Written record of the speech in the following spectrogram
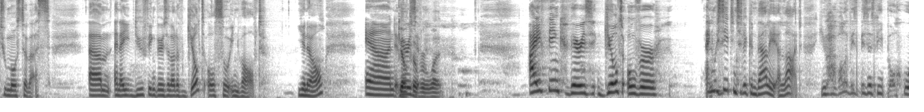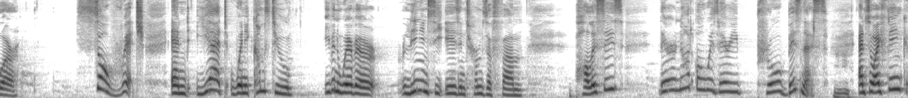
to most of us, um, and I do think there's a lot of guilt also involved you know? And guilt over what? I think there is guilt over, and we see it in Silicon Valley a lot. You have all of these business people who are so rich, and yet when it comes to even where their leniency is in terms of um, policies, they're not always very pro-business. Mm -hmm. And so I think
